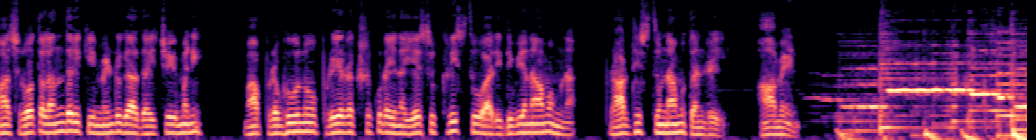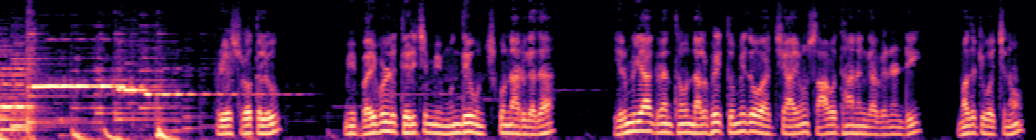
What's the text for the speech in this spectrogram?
మా శ్రోతలందరికీ మెండుగా దయచేయమని మా ప్రభువును ప్రియరక్షకుడైన యేసుక్రీస్తు వారి దివ్యనామంన ప్రార్థిస్తున్నాము తండ్రి. ఆమెన్. ప్రియ శ్రోతలు మీ బైబిళ్ళు తెరిచి మీ ముందే ఉంచుకున్నారు గదా? ఇర్మియా గ్రంథం నలభై తొమ్మిదో అధ్యాయం సావధానంగా వినండి. మొదటి వచనం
